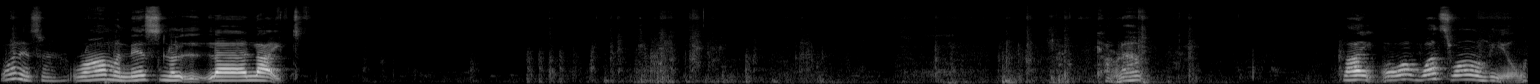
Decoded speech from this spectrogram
what is wrong with this light? Cut it out. Like, what, what's wrong with you?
